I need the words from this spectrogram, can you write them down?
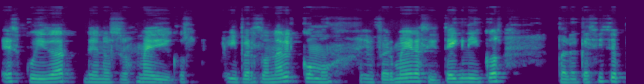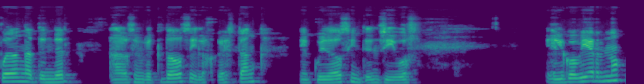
es cuidar de nuestros médicos y personal como enfermeras y técnicos para que así se puedan atender a los infectados y los que están en cuidados intensivos. El gobierno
